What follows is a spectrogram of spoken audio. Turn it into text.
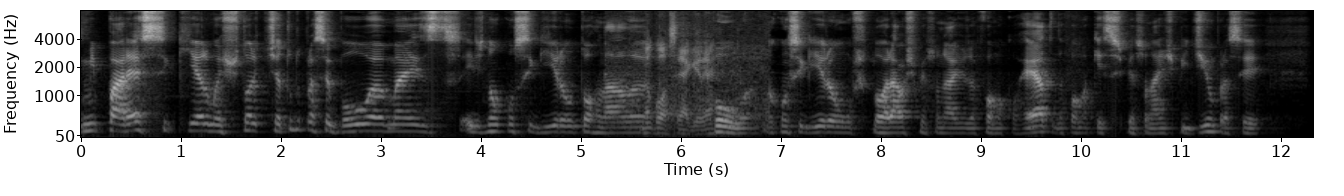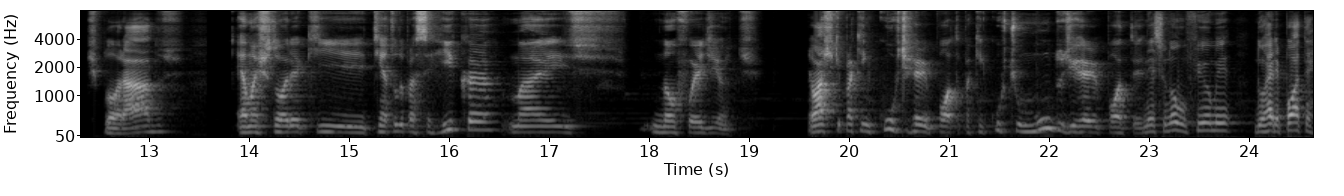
me parece que era uma história que tinha tudo para ser boa, mas eles não conseguiram torná-la não consegue, né? boa. Não conseguiram explorar os personagens da forma correta, da forma que esses personagens pediam para ser explorados. É uma história que tinha tudo para ser rica, mas não foi adiante. Eu acho que para quem curte Harry Potter, para quem curte o mundo de Harry Potter, nesse novo filme do Harry Potter,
